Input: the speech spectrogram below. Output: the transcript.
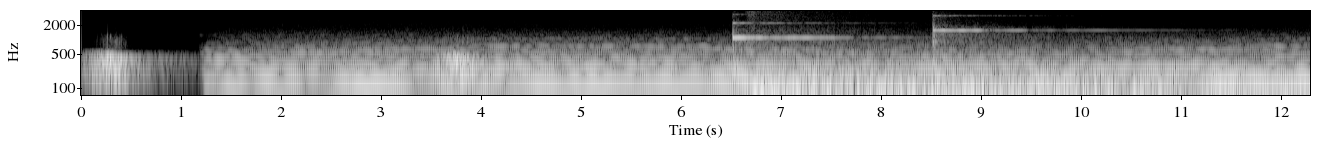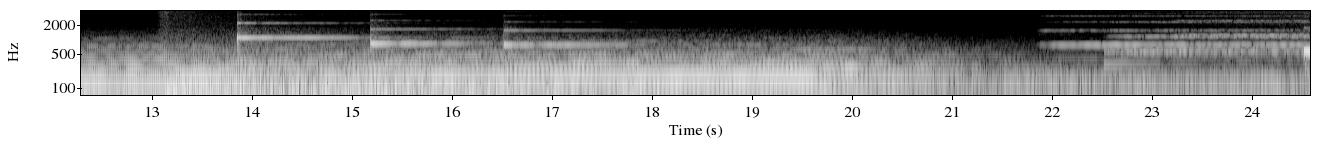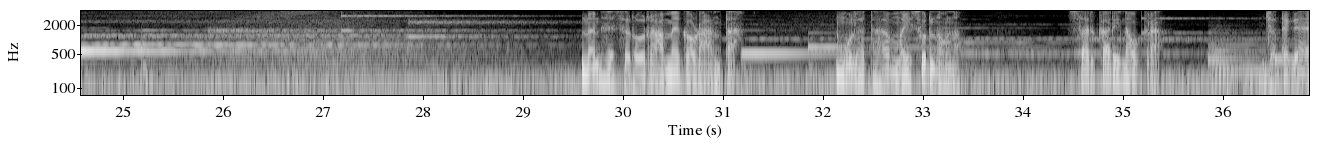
Thank you. ನನ್ನ ಹೆಸರು ರಾಮೇಗೌಡ ಅಂತ. ಮೂಲತಃ ಮೈಸೂರಿನವನು. ಸರ್ಕಾರಿ ನೌಕರ. ಜೊತೆಗೆ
